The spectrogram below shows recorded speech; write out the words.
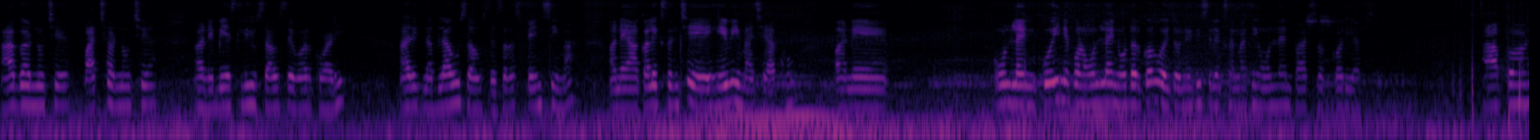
આગળનું છે, પાછળનું છે. અને બે સ્લીવ્સ આવશે વર્કવાળી આ રીતના બ્લાઉઝ આવશે સરસ ફેન્સીમાં અને આ કલેક્શન છે એ હેવીમાં છે આખું. અને ઓનલાઈન કોઈને પણ ઓનલાઈન ઓર્ડર કરવો હોય તો નિધિ સિલેક્શનમાંથી ઓનલાઈન પાર્સલ કરી આપશે. આ પણ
